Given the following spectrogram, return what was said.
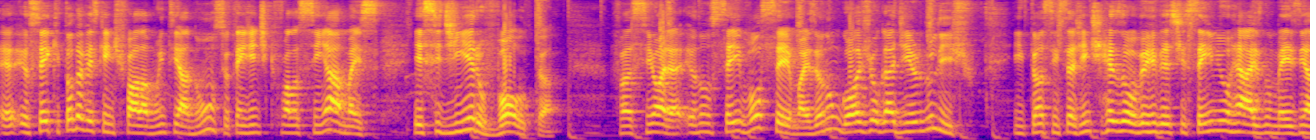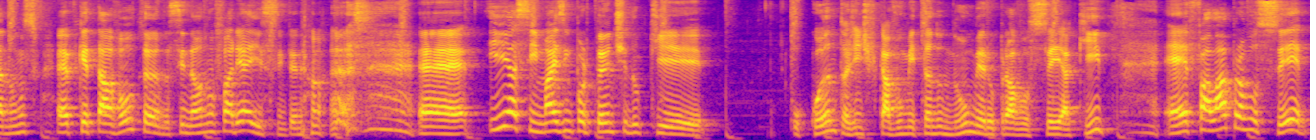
é, eu sei que toda vez que a gente fala muito em anúncio, tem gente que fala assim, ah, mas esse dinheiro volta. Fala assim, olha, eu não sei você, mas eu não gosto de jogar dinheiro no lixo. Então, assim, se a gente resolver investir 100 mil reais no mês em anúncio, é porque tá voltando, senão não faria isso, entendeu? É, e assim, mais importante do que o quanto a gente ficar vomitando número para você aqui, é falar para você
